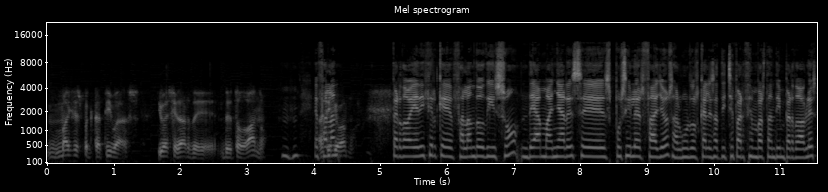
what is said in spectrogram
máis expectativas iba chegar de, de todo ano. Uh eh, -huh. E falan... Así que vamos. Perdón, é dicir que falando diso, de amañar eses posibles fallos, algúns dos cales a ti che parecen bastante imperdoables,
